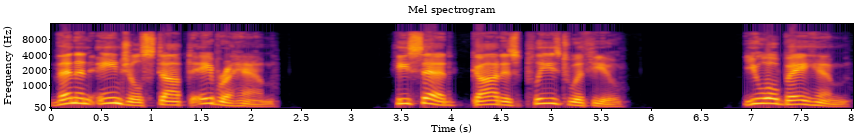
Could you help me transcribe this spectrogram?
Then an angel stopped Abraham. He said, God is pleased with you. You obey him.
